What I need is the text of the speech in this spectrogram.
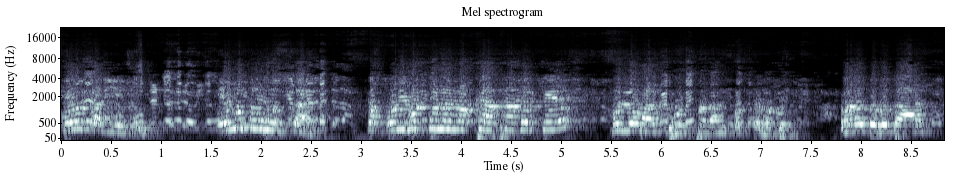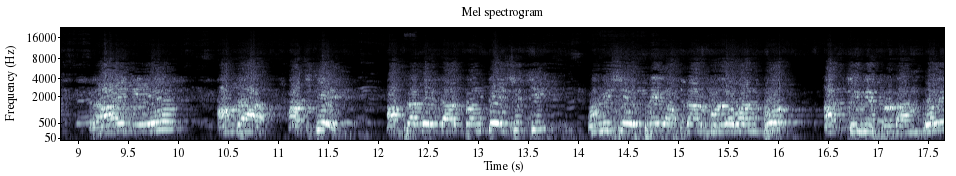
কেউ নেই। এমন অবস্থায় তা পরিবর্তনের লক্ষ্যে আপনাদেরকে মূল্যবান ভোট প্রদান করতে হবে। গণদেবতার রায় নিয়ে আমরা আজকে আপনাদের দ্বার প্রান্তে এসেছি। উনিশে এপ্রিল আপনার মূল্যবান ভোট আজ চিহ্নে প্রদান করে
